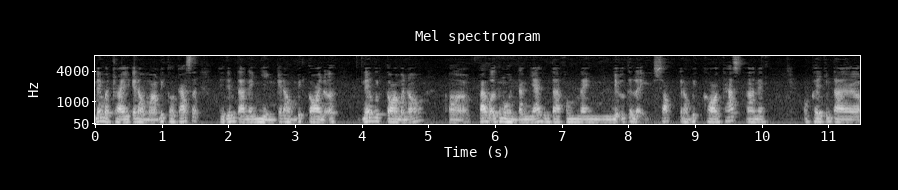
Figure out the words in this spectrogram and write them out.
nếu mà trade cái đồng mà Bitcoin Cash á, thì chúng ta nên nhìn cái đồng Bitcoin nữa. Nếu Bitcoin mà nó uh, phá vỡ cái mô hình tăng giá chúng ta không nên giữ cái lệnh short cái đồng Bitcoin Cash. À, anh em ok chúng ta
